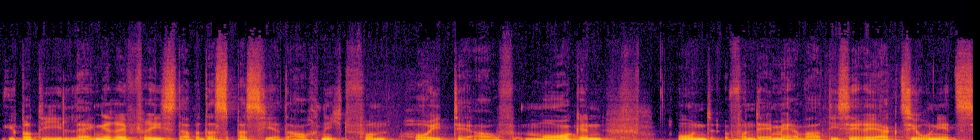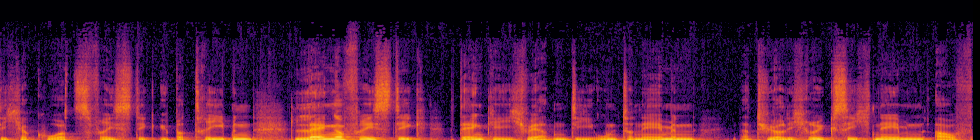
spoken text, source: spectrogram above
über die längere Frist, aber das passiert auch nicht von heute auf morgen. Und von dem her war diese Reaktion jetzt sicher kurzfristig übertrieben. Längerfristig, denke ich, werden die Unternehmen natürlich Rücksicht nehmen auf,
